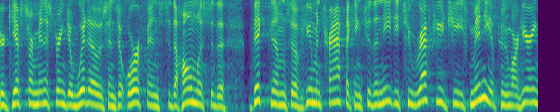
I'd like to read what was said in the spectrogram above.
Your gifts are ministering to widows and to orphans, to the homeless, to the victims of human trafficking, to the needy, to refugees, many of whom are hearing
